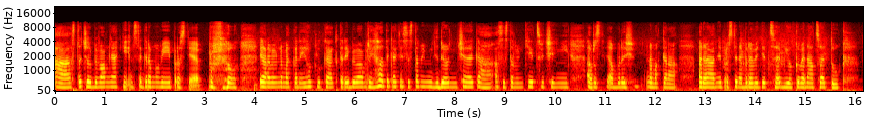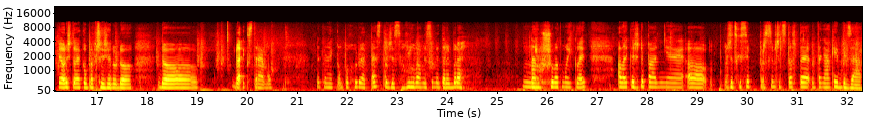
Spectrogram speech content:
a stačil by vám nějaký instagramový prostě profil, já nevím, namakanýho kluka, který by vám řekl, tak já ti sestavím jídelníček a, a sestavím ti cvičení a prostě já budeš namakaná. A reálně prostě nebude vidět, co je bílkovina, co je tuk. Jo, když to jako přeženu do, do, do extrému. Je tady někomu pochoduje pes, takže se omlouvám, jestli mi tady bude narušovat můj klid ale každopádně uh, vždycky si prosím představte úplně nějaký bizar.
